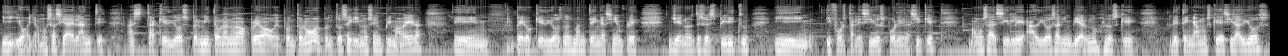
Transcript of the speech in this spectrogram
y, vayamos hacia adelante hasta que Dios permita una nueva prueba o de pronto no, de pronto seguimos en primavera, eh, pero que Dios nos mantenga siempre llenos de su espíritu y fortalecidos por Él. Así que Vamos a decirle adiós al invierno, los que le tengamos que decir adiós.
